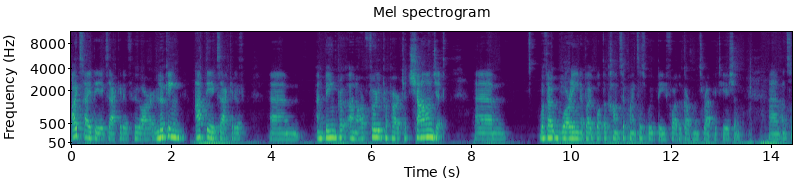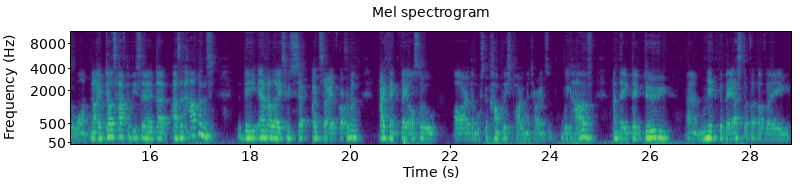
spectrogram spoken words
outside the executive who are looking at the executive um, and being and are fully prepared to challenge it um, without worrying about what the consequences would be for the government's reputation um, and so on. Now, it does have to be said that as it happens, the MLAs who sit outside of government, I think they also are the most accomplished parliamentarians we have, and they, they do um, make the best of a, of a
